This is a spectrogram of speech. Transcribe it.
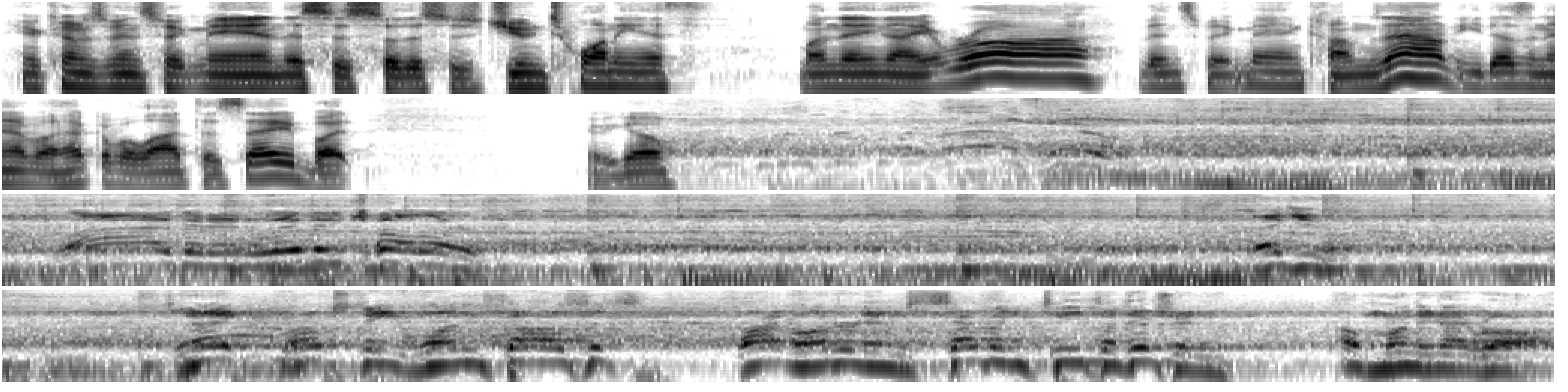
Here comes Vince McMahon. This is so this is June 20th, Monday Night Raw. Vince McMahon comes out. He doesn't have a heck of a lot to say, but here we go. Live and in living color. Thank you. Tonight marks the 1,517th edition of Monday Night Raw.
